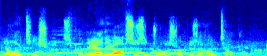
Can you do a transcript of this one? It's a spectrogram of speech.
yellow t-shirts, for they are the officers and drill instructors of Hotel Company.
